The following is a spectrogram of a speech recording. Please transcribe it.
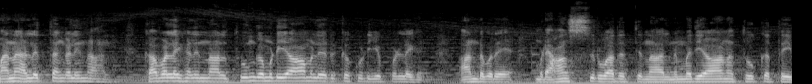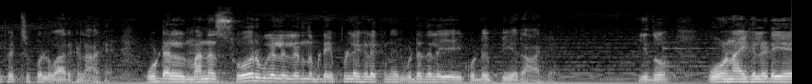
மன அழுத்தங்களினால் கவலைகளினால் தூங்க முடியாமல் இருக்கக்கூடிய பிள்ளைகள் ஆண்டவரே உம்முடைய ஆசீர்வாதத்தினால் நிம்மதியான தூக்கத்தை பெற்றுக்கொள்வார்களாக. உடல் மன சோர்வுகளிலிருந்து நம்முடைய பிள்ளைகளுக்கு நீர் விடுதலையை கொடுப்பீராக. இதோ ஓநாய்களிடையே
